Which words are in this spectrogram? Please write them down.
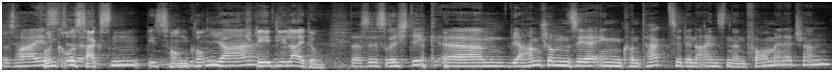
Das heißt, Von Großsachsen äh, bis Hongkong ja, steht die Leitung. Das ist richtig. ähm, wir haben schon einen sehr engen Kontakt zu den einzelnen Fondsmanagern.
